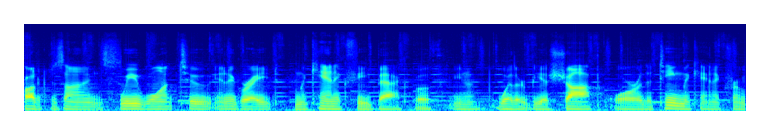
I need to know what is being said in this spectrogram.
product designs, we want to integrate mechanic feedback, both, you know, whether it be a shop or the team mechanic from,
